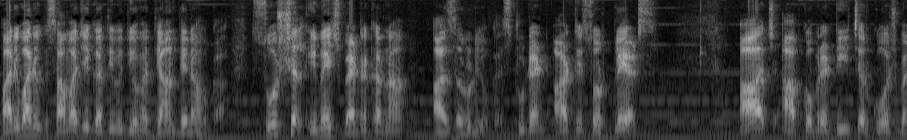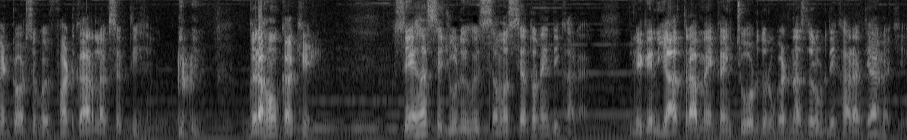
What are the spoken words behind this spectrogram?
पारिवारिक सामाजिक गतिविधियों में ध्यान देना होगा। सोशल इमेज बेटर करना आज ज़रूरी होगा। स्टूडेंट, आर्टिस्ट और प्लेयर्स, आज आपको अपने टीचर, कोच, मेंटोर से कोई फटकार लग सकती है। ग्रहों का खेल, सेहत से जुड़ी हुई समस्या तो नहीं दिखा रहा है, लेकिन यात्रा में कहीं चोट दुर्घटना ज़रूर दिखा रहा है, ध्यान रखिए।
